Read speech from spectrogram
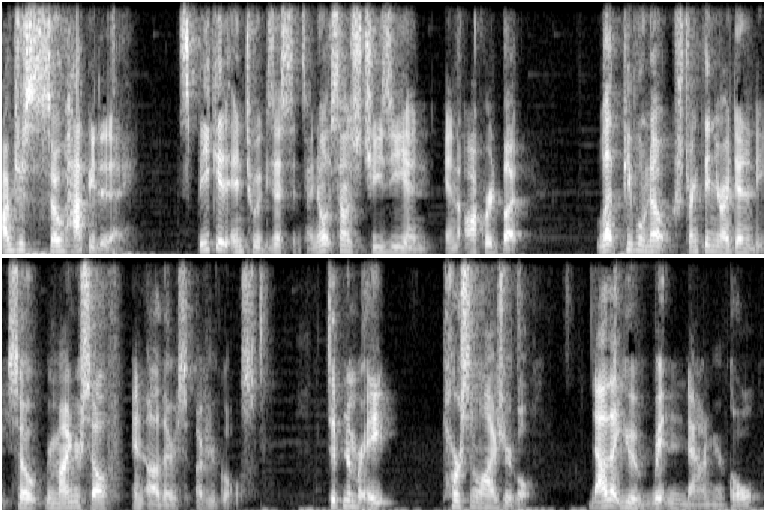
I'm just so happy today. Speak it into existence. I know it sounds cheesy and, and awkward, but let people know. Strengthen your identity. So remind yourself and others of your goals. Tip number eight personalize your goal. Now that you have written down your goal,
